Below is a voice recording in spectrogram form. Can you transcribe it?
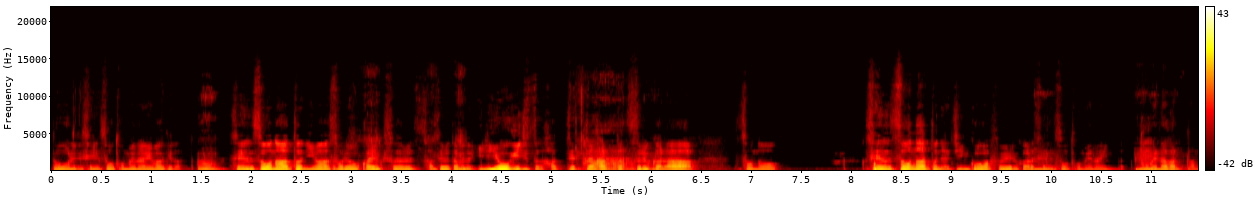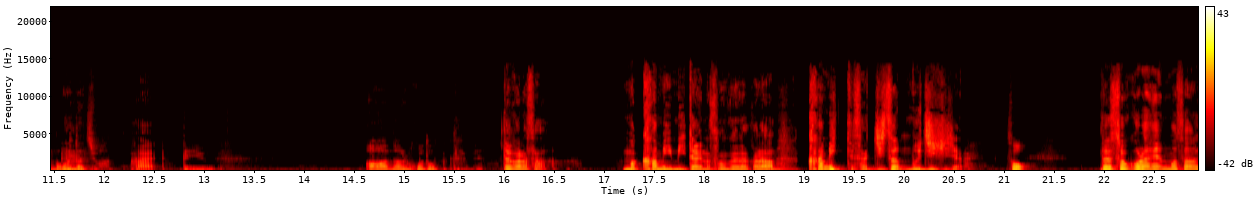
道理で戦争を止めないわけだと。うん。戦争の後にはそれを回復させるための医療技術が発絶対発達するからその戦争の後には人口が増えるから戦争を止めないんだ、うん。止めなかったんだ、俺たちは。はい。っていう。ああなるほどっていうね。だからさ、まあ、神みたいな存在だから、神ってさ実は無慈悲じゃない？そだからそこら辺もさ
